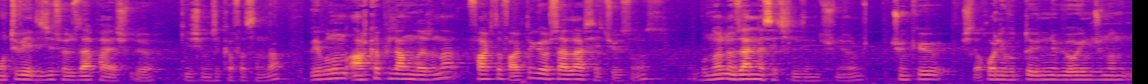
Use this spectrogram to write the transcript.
Motive edici sözler paylaşılıyor girişimci kafasında. Ve bunun arka planlarına farklı farklı görseller seçiyorsunuz. Bunların özenle seçildiğini düşünüyorum. Çünkü işte Hollywood'da ünlü bir oyuncunun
